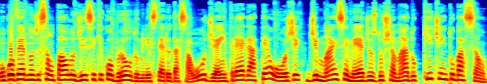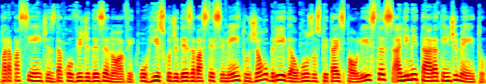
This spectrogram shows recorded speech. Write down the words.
O governo de São Paulo disse que cobrou do Ministério da Saúde a entrega até hoje de mais remédios do chamado kit intubação para pacientes da Covid-19. O risco de desabastecimento já obriga alguns hospitais paulistas a limitar atendimento.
